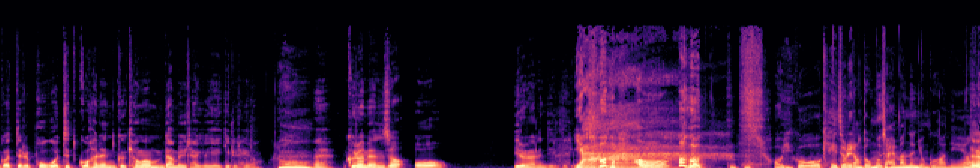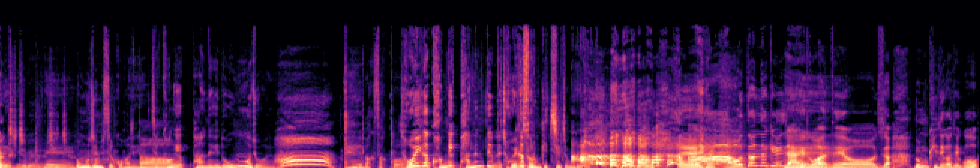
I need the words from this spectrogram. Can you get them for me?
것들을 보고 듣고 하는 그 경험담을 자기가 얘기를 해요. 어. 네. 그러면서 어 일어나는 일들이. 야. 어. 어 이거 계절이랑 너무 잘 맞는 연극 아니에요? 그러게요. 특집에 네. 진짜. 너무 재밌을 것 네, 같다. 제 관객 반응이 너무 좋아요. 대박 사건. 저희가 관객 반응 때문에 저희가 소름 끼칠 정도로. 네. 아, 어떤 느낌인지 알 네. 것 같아요. 진짜 너무 기대가 되고,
